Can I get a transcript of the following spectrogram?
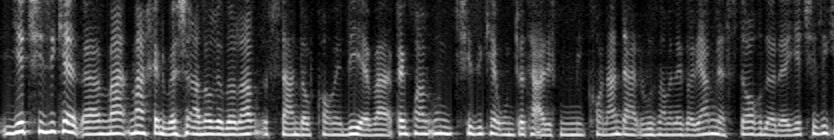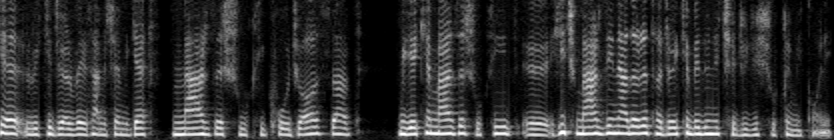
یه چیزی که من, من خیلی بهش علاقه دارم استنداپ کمدیه و فکر کنم اون چیزی که اونجا تعریف می‌کنن در روزنامه نگاری هم مستاق داره. یه چیزی که ریکی جرویز همیشه میگه مرز شوخی کجاست و میگه که مرز شوخی هیچ مرزی نداره تا جایی که بدونی چجوری شوخی می‌کنی.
